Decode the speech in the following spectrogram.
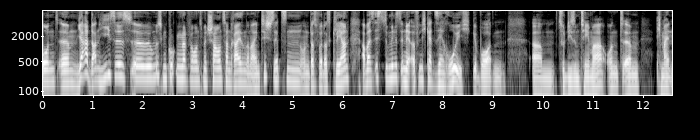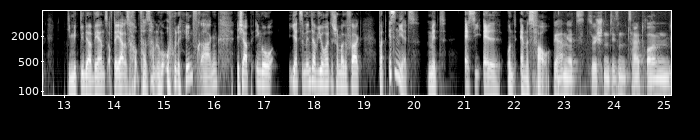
Und ähm, ja, dann hieß es, äh, wir müssen gucken, dass wir uns mit Schauensand Reisen an einen Tisch setzen und dass wir das klären. Aber es ist zumindest in der Öffentlichkeit sehr ruhig geworden ähm, zu diesem Thema. Und ähm, ich meine, die Mitglieder werden es auf der Jahreshauptversammlung ohnehin fragen. Ich habe Ingo jetzt im Interview heute schon mal gefragt, was ist denn jetzt mit SIL und MSV? Wir haben jetzt zwischen diesen Zeiträumen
